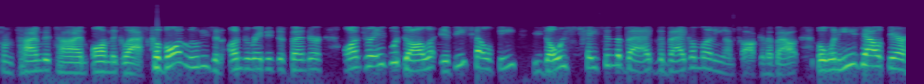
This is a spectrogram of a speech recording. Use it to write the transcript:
from time to time on the glass. Kevon Looney's an underrated defender. Andre Iguodala, if he's healthy, he's always chasing the bag, the bag of money I'm talking about. But when he's out there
